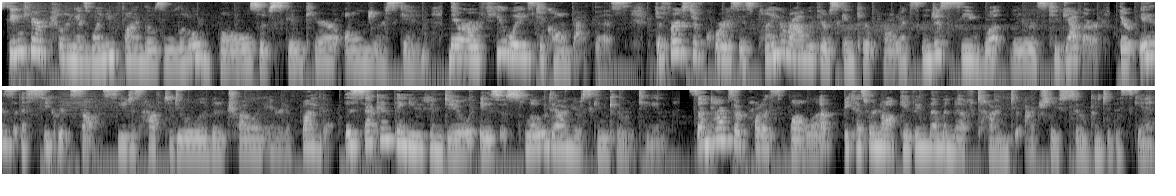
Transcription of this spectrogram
Skincare pilling is when you find those little balls of skincare on your skin. There are a few ways to combat this. The first, of course, is playing around with your skincare products and just see what layers together. There is a secret sauce. You just have to do a little bit of trial and error to find it. The second thing you can do is slow down your skincare routine. Sometimes our products ball up because we're not giving them enough time to actually soak into the skin.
